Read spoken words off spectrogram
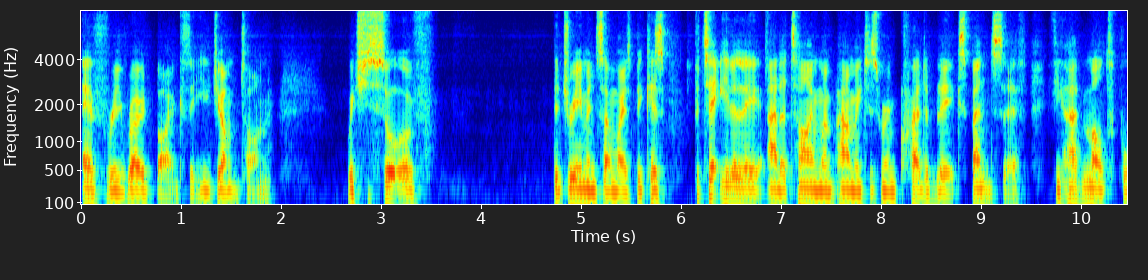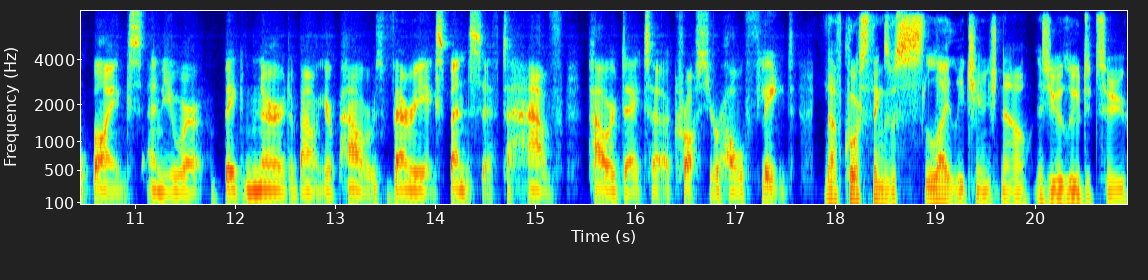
every road bike that you jumped on which is sort of the dream in some ways because particularly at a time when power meters were incredibly expensive. If you had multiple bikes and you were a big nerd about your power it was very expensive to have power data across your whole fleet. Now of course things have slightly changed now. As you alluded to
